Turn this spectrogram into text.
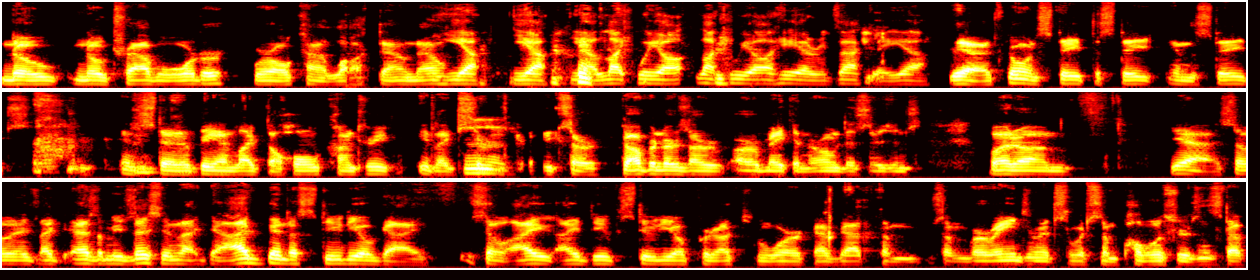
no no travel order. We're all kind of locked down now. Yeah, yeah, yeah. like we are, like we are here. Exactly. Yeah. Yeah, it's going state to state in the states instead of being like the whole country. Like certain mm. states or governors are are making their own decisions. But um, yeah so it's like as a musician like i've been a studio guy. So i i do studio production work. I've got some some arrangements with some publishers and stuff.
